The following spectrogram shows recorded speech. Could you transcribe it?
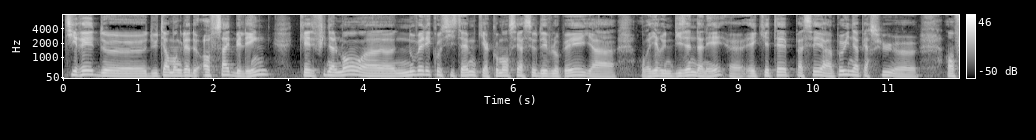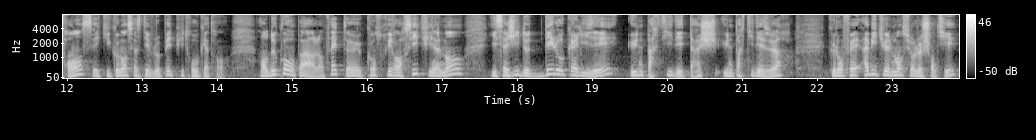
tiré de, du terme anglais de off-site building, qui est finalement un nouvel écosystème qui a commencé à se développer il y a, on va dire, une dizaine d'années euh, et qui était passé un peu inaperçu euh, en France et qui commence à se développer depuis 3 ou 4 ans. Alors de quoi on parle? En fait, construire hors-site, finalement, il s'agit de délocaliser une partie des tâches, une partie des heures que l'on fait habituellement sur le chantier,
